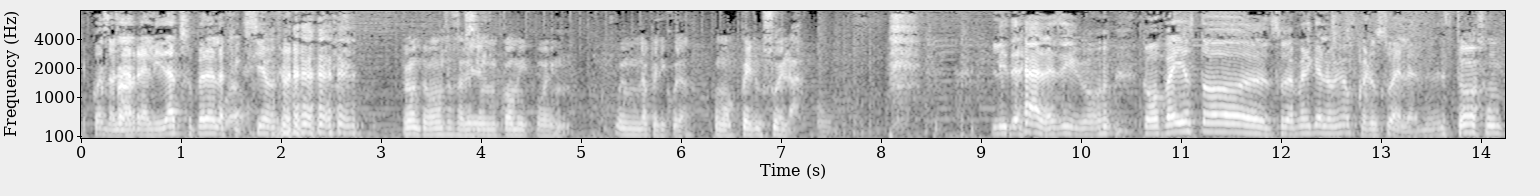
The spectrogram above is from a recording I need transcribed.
Es cuando la realidad supera la Wow. ficción. Pronto vamos a salir en un cómic o en, o en una película, como Peruzuela. Literal, así como, como para ellos todo Sudamérica es lo mismo, Peruzuela. Todos son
